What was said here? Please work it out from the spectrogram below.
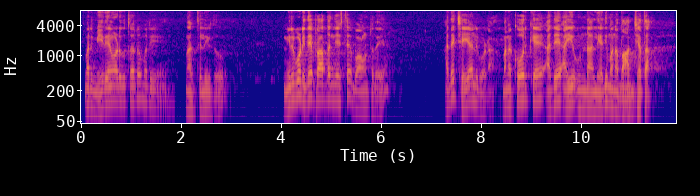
మరి మీరేం అడుగుతారో మరి నాకు తెలియదు మీరు కూడా ఇదే ప్రార్థన చేస్తే బాగుంటుంది. అదే చేయాలి కూడా. మన కోరికే అదే అయి ఉండాలి. అది మన బాధ్యత.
